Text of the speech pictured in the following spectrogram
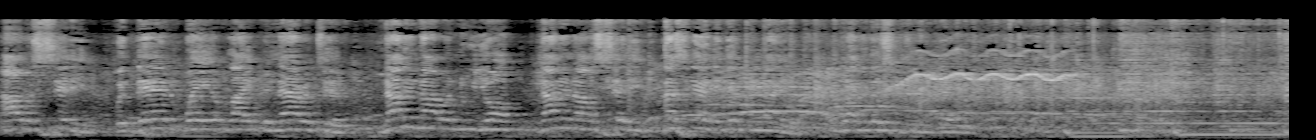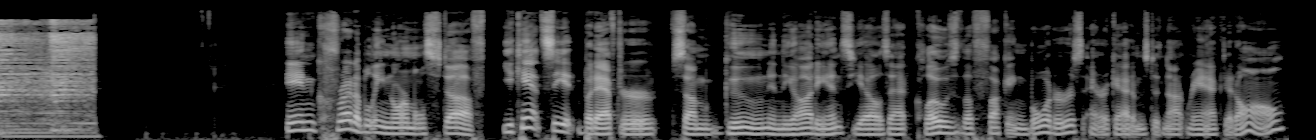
our city with their way of life and narrative. Not in our New York, not in our city. Let's stand and get united. Congratulations. Incredibly normal stuff. You can't see it, but after some goon in the audience yells at, close the fucking borders, Eric Adams does not react at all.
